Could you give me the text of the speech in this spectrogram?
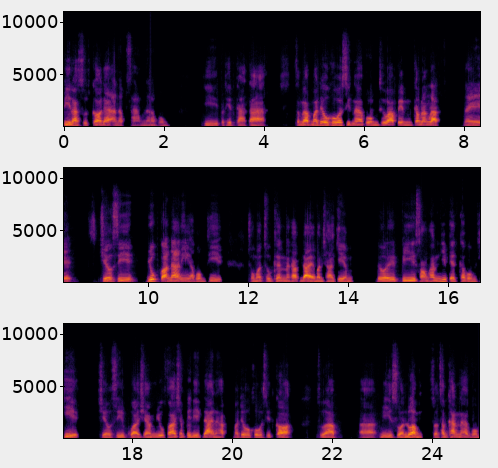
ปีล่าสุดก็ได้อันดับ 3 นะครับผม ที่ประเทศกาตาร์ สำหรับมาเตโอโควาซิตนะครับผมถือว่าเป็นกำลังหลักในเชลซียุคก่อนหน้านี้ครับผมที่โทมัสทูเคิลนะครับได้บัญชาเกม โดยปี 2021 ครับผมที่เชลซีคว้าแชมป์ยูฟาแชมเปี้ยนลีกได้นะครับมาเตโอโควาซิตก็ถือว่ามีส่วนร่วมส่วนสำคัญนะครับผม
